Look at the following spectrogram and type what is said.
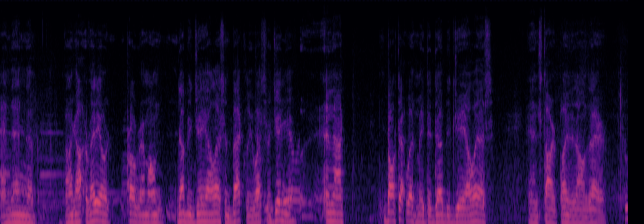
and then uh, I got a radio program on WJLS in Beckley, West Virginia, and I brought that with me to WJLS and started playing it on there. Who,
